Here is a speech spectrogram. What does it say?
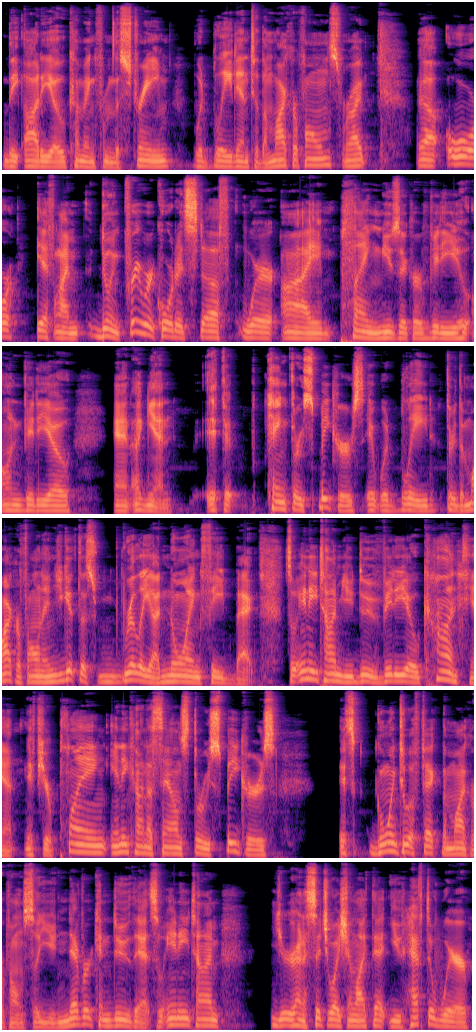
the audio coming from the stream would bleed into the microphones, right? Uh, or if I'm doing pre-recorded stuff where I'm playing music or video on video, and again, if it came through speakers, it would bleed through the microphone, and you get this really annoying feedback. So anytime you do video content, if you're playing any kind of sounds through speakers, it's going to affect the microphone. So you never can do that. So anytime you're in a situation like that, you have to wear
